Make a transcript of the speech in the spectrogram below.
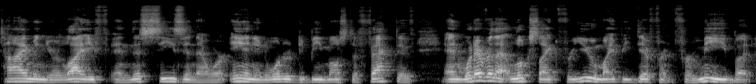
time in your life and this season that we're in in order to be most effective. And whatever that looks like for you might be different for me, but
